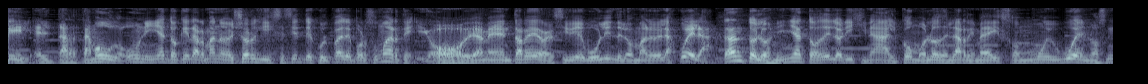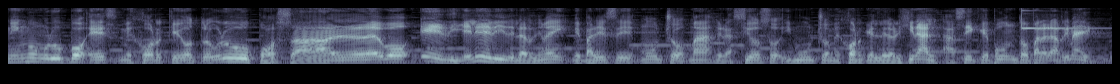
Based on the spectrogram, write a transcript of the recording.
el tartamudo, un niñato que era hermano de Georgie y se siente culpable por su muerte. Y obviamente recibe bullying de los malos de la escuela. Tanto los niñatos del original como los de la remake son muy buenos. Ningún grupo es mejor que otro grupo, salvo Eddie. El Eddie de la remake me parece mucho más gracioso y mucho mejor que el del original. Así que punto para la remake.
